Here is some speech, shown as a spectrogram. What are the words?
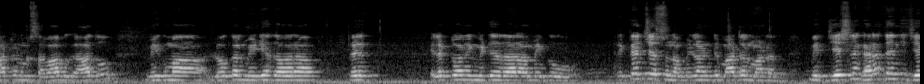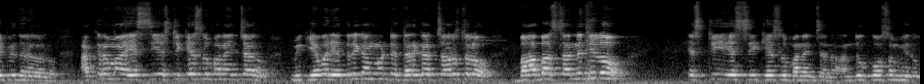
మాట్లాడడం సవాబు కాదు. మీకు మా లోకల్ మీడియా ద్వారా ఎలక్ట్రానిక్ మీడియా ద్వారా మీకు రిక్వెస్ట్ చేస్తున్నాం ఇలాంటి మాటలు మాట్లాడదు. మీరు చేసిన ఘనత ఏంది జేపీ దర్గాలో అక్రమ ఎస్సీ ఎస్టీ కేసులు బనాయించారు. మీకు ఎవరు వ్యతిరేకంగా ఉంటే దర్గా చౌరస్తలో బాబా సన్నిధిలో ఎస్టీ ఎస్సీ కేసులు బనాయించారు అందుకోసం మీరు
